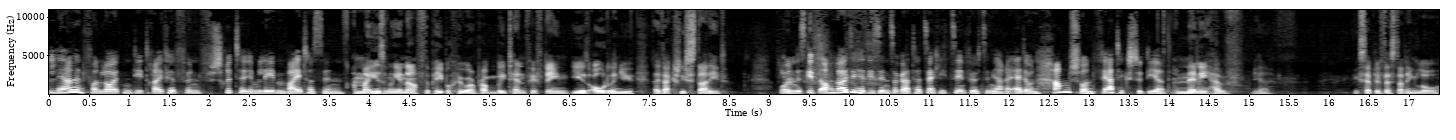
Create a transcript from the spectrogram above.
lernen von Leuten, die drei, vier, fünf Schritte im Leben weiter sind. Amazingly enough, the people who are probably 10, 15 years older than you, they've actually studied. Und es gibt auch Leute hier, die sind sogar tatsächlich 10, 15 Jahre älter und haben schon fertig studiert. And many have, yeah, except if they're studying law.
